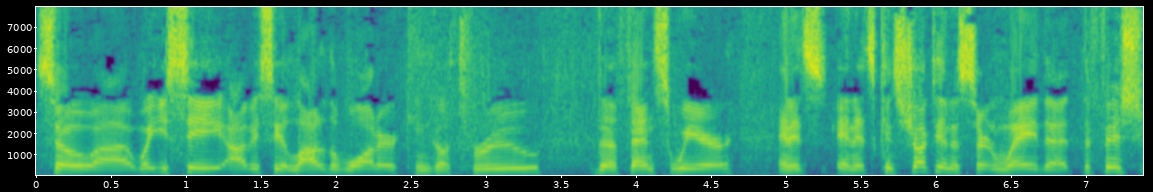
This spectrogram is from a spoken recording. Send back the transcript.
So what you see, obviously, a lot of the water can go through the fence weir, and it's and it's constructed in a certain way that the fish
